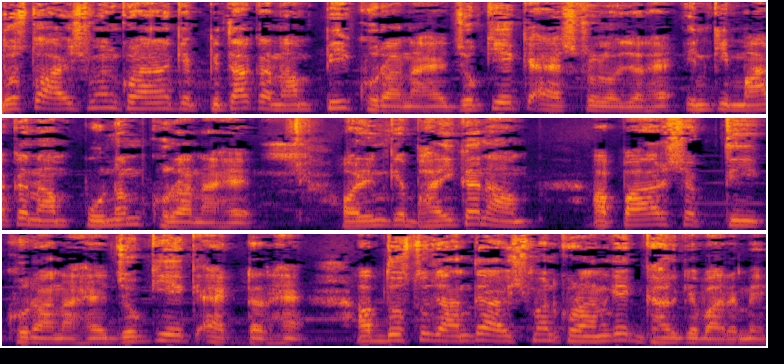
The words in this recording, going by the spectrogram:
दोस्तों, आयुष्मान खुराना के पिता का नाम पी खुराना है, जो की एक एस्ट्रोलॉजर है। इनकी माँ का नाम पूनम खुराना है और इनके भाई का नाम अपार शक्ति खुराना है, जो कि एक एक्टर हैं। अब दोस्तों, जानते हैं आयुष्मान खुराना के घर के बारे में।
